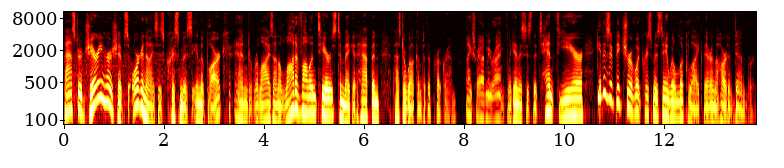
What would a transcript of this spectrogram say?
Pastor Jerry Herships organizes Christmas in the park and relies on a lot of volunteers to make it happen. Pastor, welcome to the program. Thanks for having me, Ryan. Again, this is the 10th year. Give us a picture of what Christmas Day will look like there in the heart of Denver.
